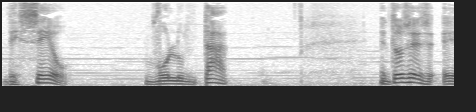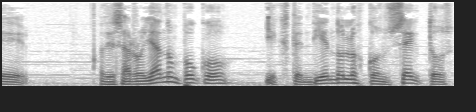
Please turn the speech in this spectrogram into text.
Deseo, voluntad. Entonces, eh, desarrollando un poco y extendiendo los conceptos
